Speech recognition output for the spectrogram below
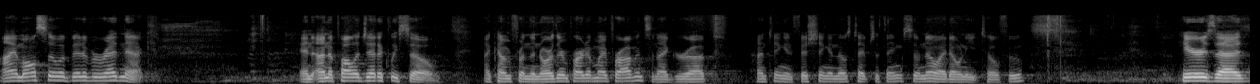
I'm also a bit of a redneck, and unapologetically so. I come from the northern part of my province, and I grew up hunting and fishing and those types of things, so no, I don't eat tofu. Here's, uh,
